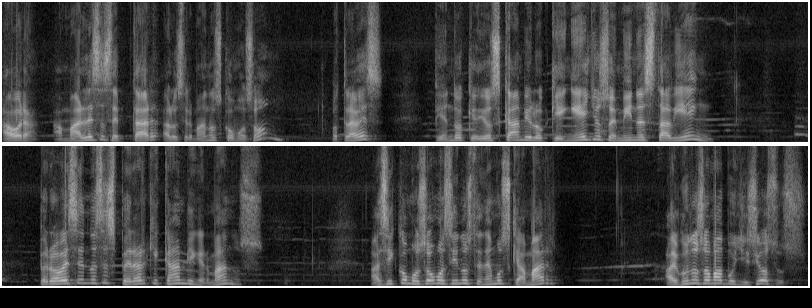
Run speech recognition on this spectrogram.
Ahora, amarles aceptar a los hermanos como son. Otra vez, viendo que Dios cambie lo que en ellos o en mí no está bien. Pero a veces no es esperar que cambien, hermanos. Así como somos, sí nos tenemos que amar. Algunos son más bulliciosos.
